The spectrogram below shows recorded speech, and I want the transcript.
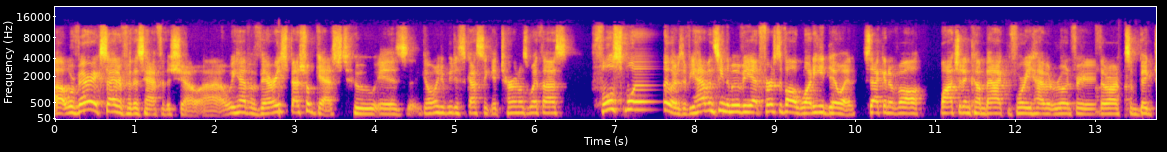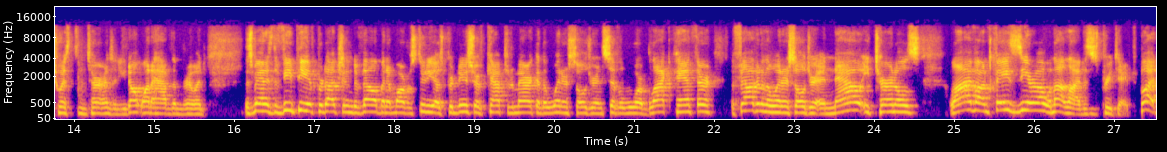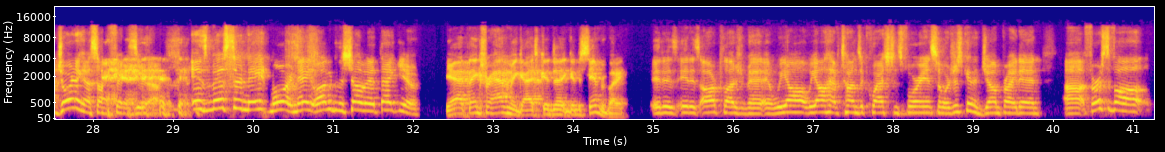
Uh, we're very excited for this half of the show. Uh, we have a very special guest who is going to be discussing Eternals with us. Full spoilers. If you haven't seen the movie yet, first of all, what are you doing? Second of all, watch it and come back before you have it ruined for you. There are some big twists and turns, and you don't want to have them ruined. This man is the VP of Production and Development at Marvel Studios, producer of Captain America, The Winter Soldier, and Civil War, Black Panther, The Falcon and the Winter Soldier, and now Eternals. Live on Phase Zero. Well, not live. This is pre-taped. But joining us on Phase Zero is Mr. Nate Moore. Nate, welcome to the show, man. Thank you. Yeah, thanks for having me, guys. Good to good to see everybody. It is it is our pleasure, man. And we all we all have tons of questions for you, so we're just going to jump right in. Uh, first of all,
